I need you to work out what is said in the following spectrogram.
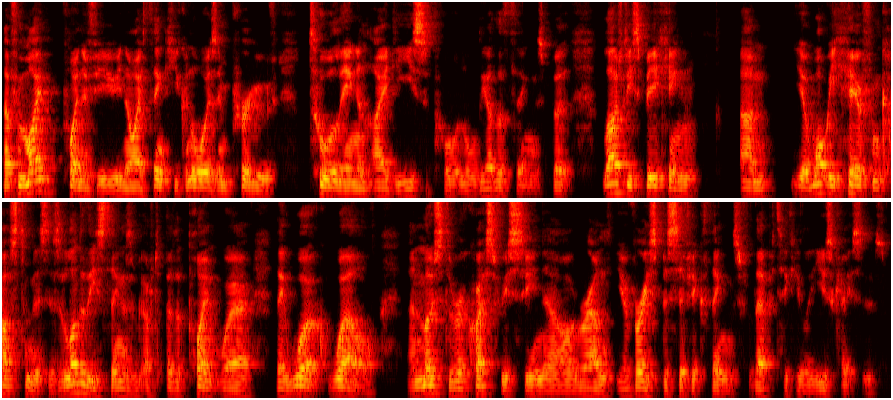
Now, from my point of view, you know, I think you can always improve tooling and IDE support and all the other things, but largely speaking, um, you know, what we hear from customers is a lot of these things are at the point where they work well, and most of the requests we see now are around you know, very specific things for their particular use cases.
